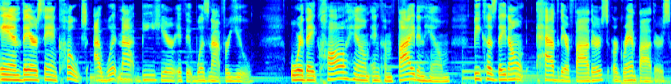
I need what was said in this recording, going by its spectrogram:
and they're saying, Coach, I would not be here if it was not for you. Or they call him and confide in him because they don't have their fathers or grandfathers.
